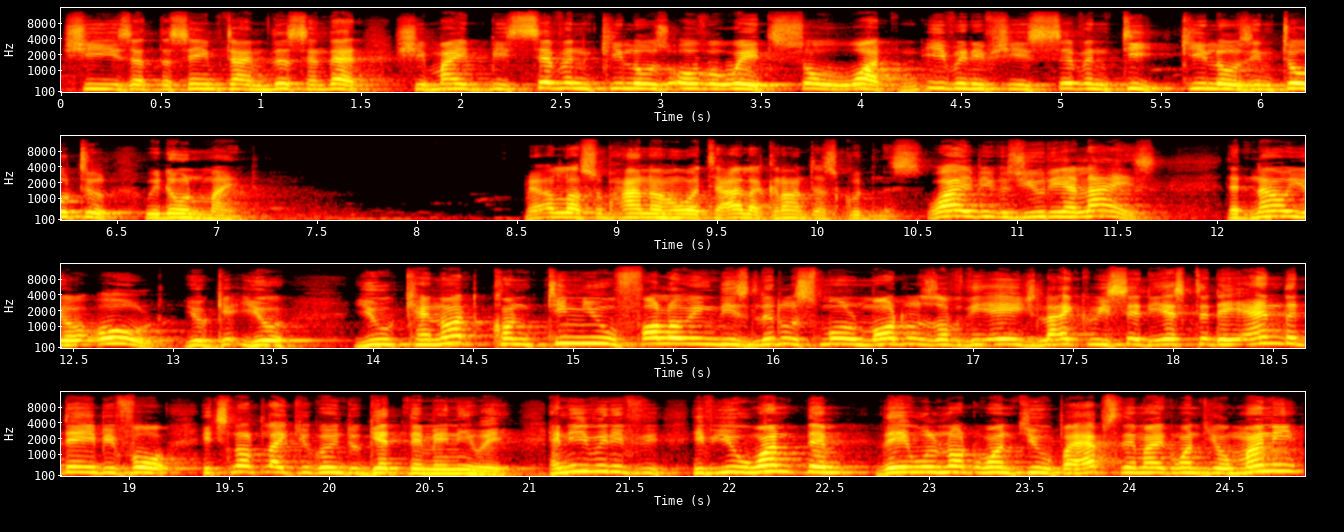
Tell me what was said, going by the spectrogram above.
she is at the same time this and that. She might be 7 kilos overweight so what? Even if she is 70 kilos in total we don't mind. May Allah subhanahu wa ta'ala grant us goodness. Why? Because you realize that now you're old. You, get, you, you cannot continue following these little small models of the age, like we said yesterday and the day before. It's not like you're going to get them anyway. And even if, if you want them, they will not want you. Perhaps they might want your money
